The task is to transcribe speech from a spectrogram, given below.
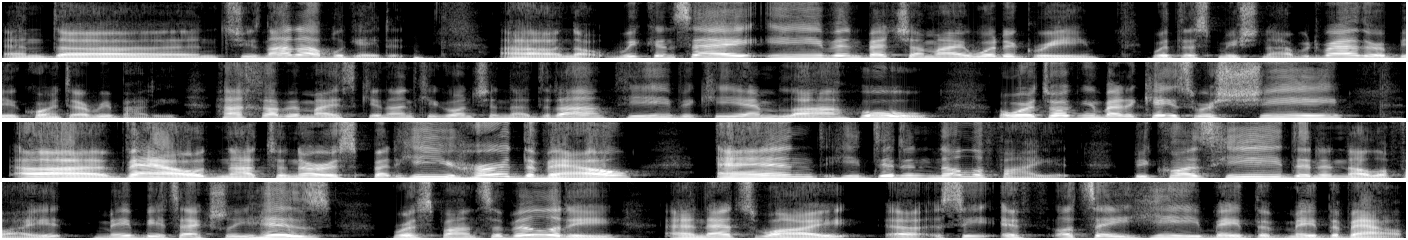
and uh, and she's not obligated. Uh, no, we can say even Bet Shammai would agree with this Mishnah. We'd rather it be according to everybody. Or we're talking about a case where she uh, vowed not to nurse, but he heard the vow and he didn't nullify it. Because he didn't nullify it, maybe it's actually his responsibility, and that's why. Uh, see, if let's say he made the made the vow,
